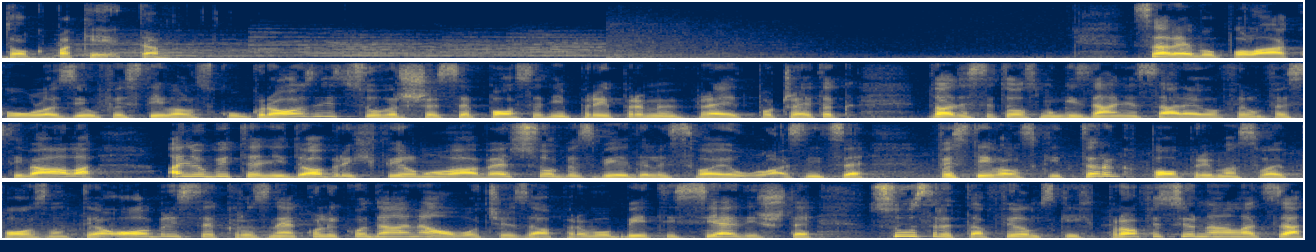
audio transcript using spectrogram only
tog paketa. Sarajevo polako ulazi u festivalsku groznicu, vrše se posljednje pripreme pred početak 28. izdanja Sarajevo Film Festivala, a ljubitelji dobrih filmova već su obezbijedili svoje ulaznice. Festivalski trg poprima svoje poznate obrise kroz nekoliko dana. Ovo će zapravo biti sjedište susreta filmskih profesionalaca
